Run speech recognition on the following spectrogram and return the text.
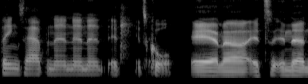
things happening, and it, it it's cool. and uh, it's in that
